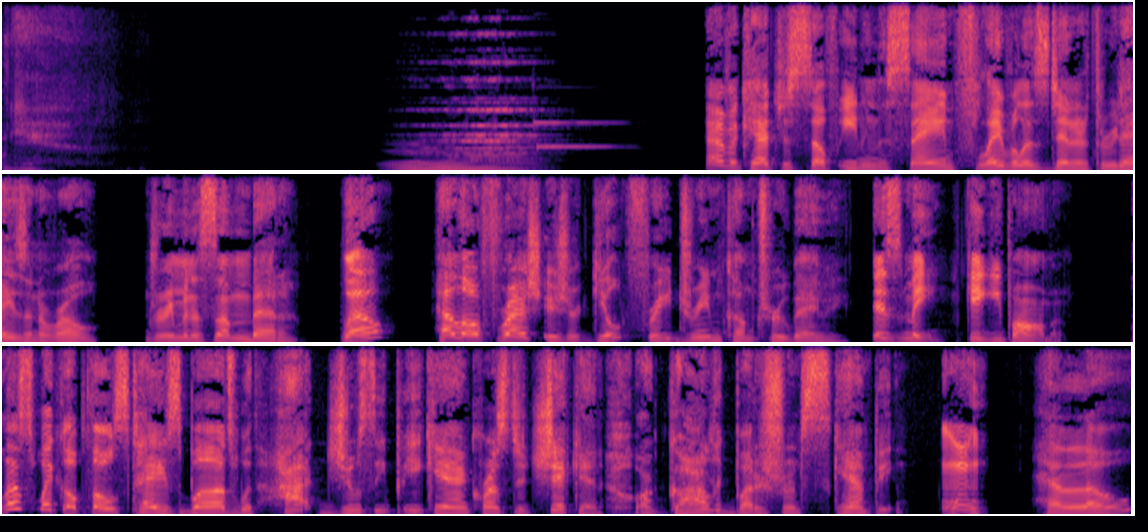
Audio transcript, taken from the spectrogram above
Ever catch yourself eating the same flavorless dinner three days in a row? Dreaming of something better? Well, HelloFresh is your guilt free dream come true, baby. It's me, Keke Palmer. Let's wake up those taste buds with hot, juicy pecan crusted chicken or garlic butter shrimp scampi. Mm. Hello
